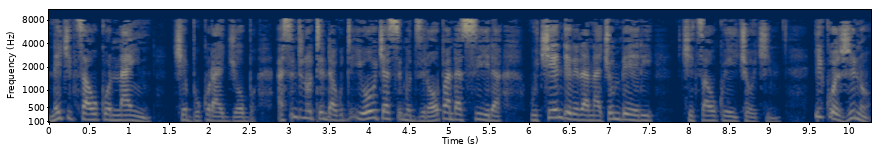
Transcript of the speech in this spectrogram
nechitsauko 9 chebhuku rajobho asi ndinotenda kuti iwe uchasimudzirawo pandasiyira uchienderera nacho mberi chitsauko ichochi. Iko zvino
